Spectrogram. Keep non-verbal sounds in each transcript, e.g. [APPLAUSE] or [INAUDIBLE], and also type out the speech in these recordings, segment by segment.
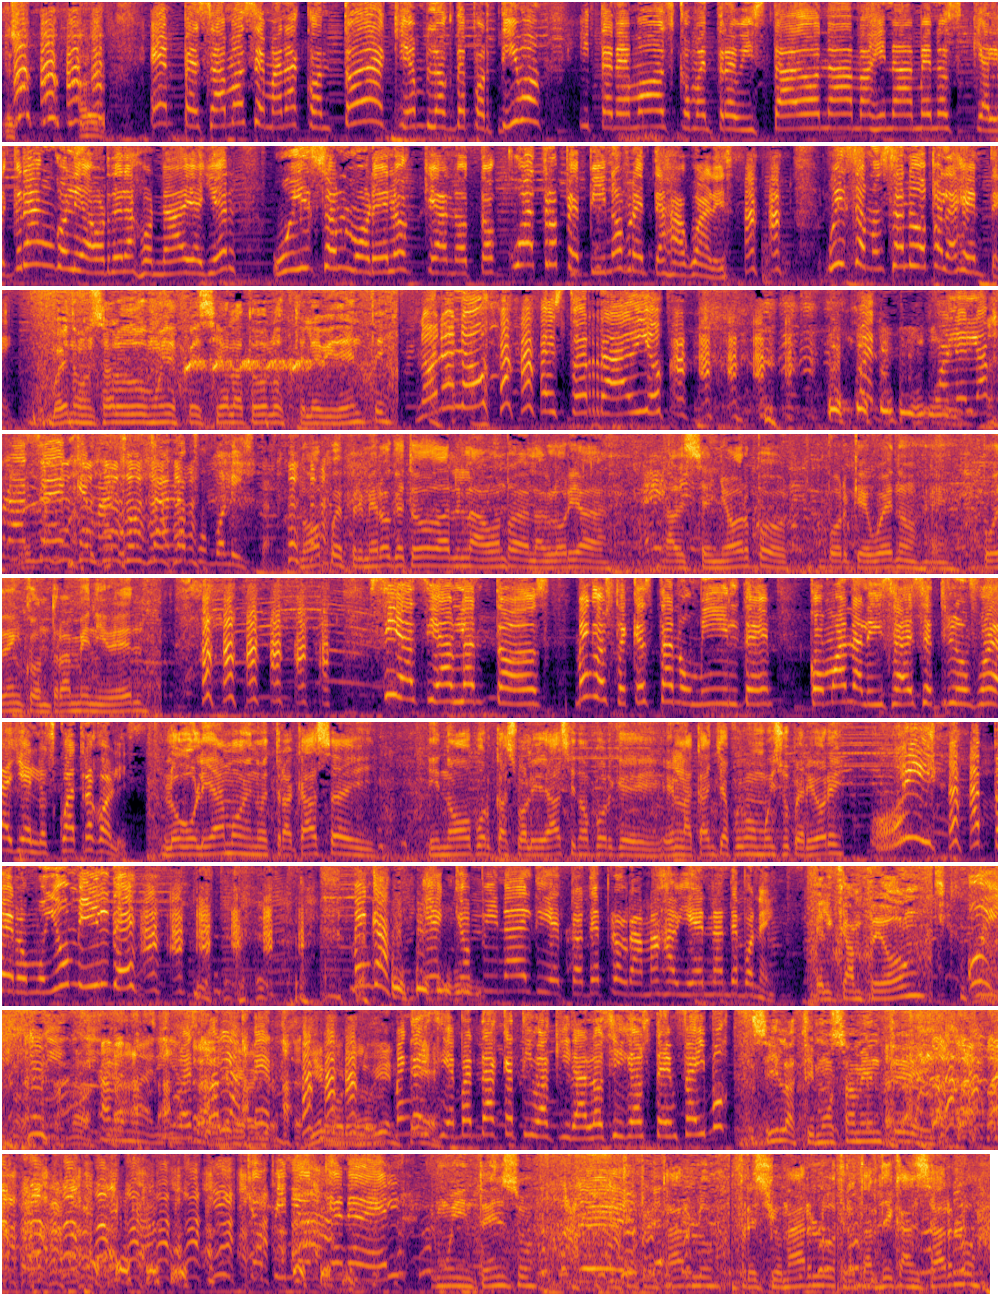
Es- a ver. [LAUGHS] Empezamos semana con toda aquí en Blog Deportivo y tenemos como entrevistado nada más y nada menos que al gran goleador de la jornada de ayer, Wilson Morelo, que anotó cuatro pepinos frente a Jaguares. [LAUGHS] Wilson, un saludo para la gente. Bueno, un saludo muy especial a todos los televidentes. No, no, no, [LAUGHS] esto es radio. [LAUGHS] bueno, ¿cuál es la frase que más usan los futbolistas? No, pues primero que todo darle la honra, la gloria al Señor por, porque bueno, eh, pude encontrar mi nivel. Sí, así hablan todos. Venga, usted que es tan humilde, ¿cómo analiza ese triunfo de ayer, los cuatro goles? Lo goleamos en nuestra casa y, y no por casualidad, sino porque en la cancha fuimos muy superiores. Uy, [LAUGHS] pero muy humilde. [LAUGHS] Venga, ¿qué, qué opina del director de programa Javier Hernández Bonet? El campeón, Uy, [LAUGHS] no es por la ver. Venga, y si es verdad que Tibaquira lo sigue a usted en Facebook, sí, lastimosamente ¿y qué opinión tiene de él? muy intenso. Hay que apretarlo, presionarlo, tratar de cansarlo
